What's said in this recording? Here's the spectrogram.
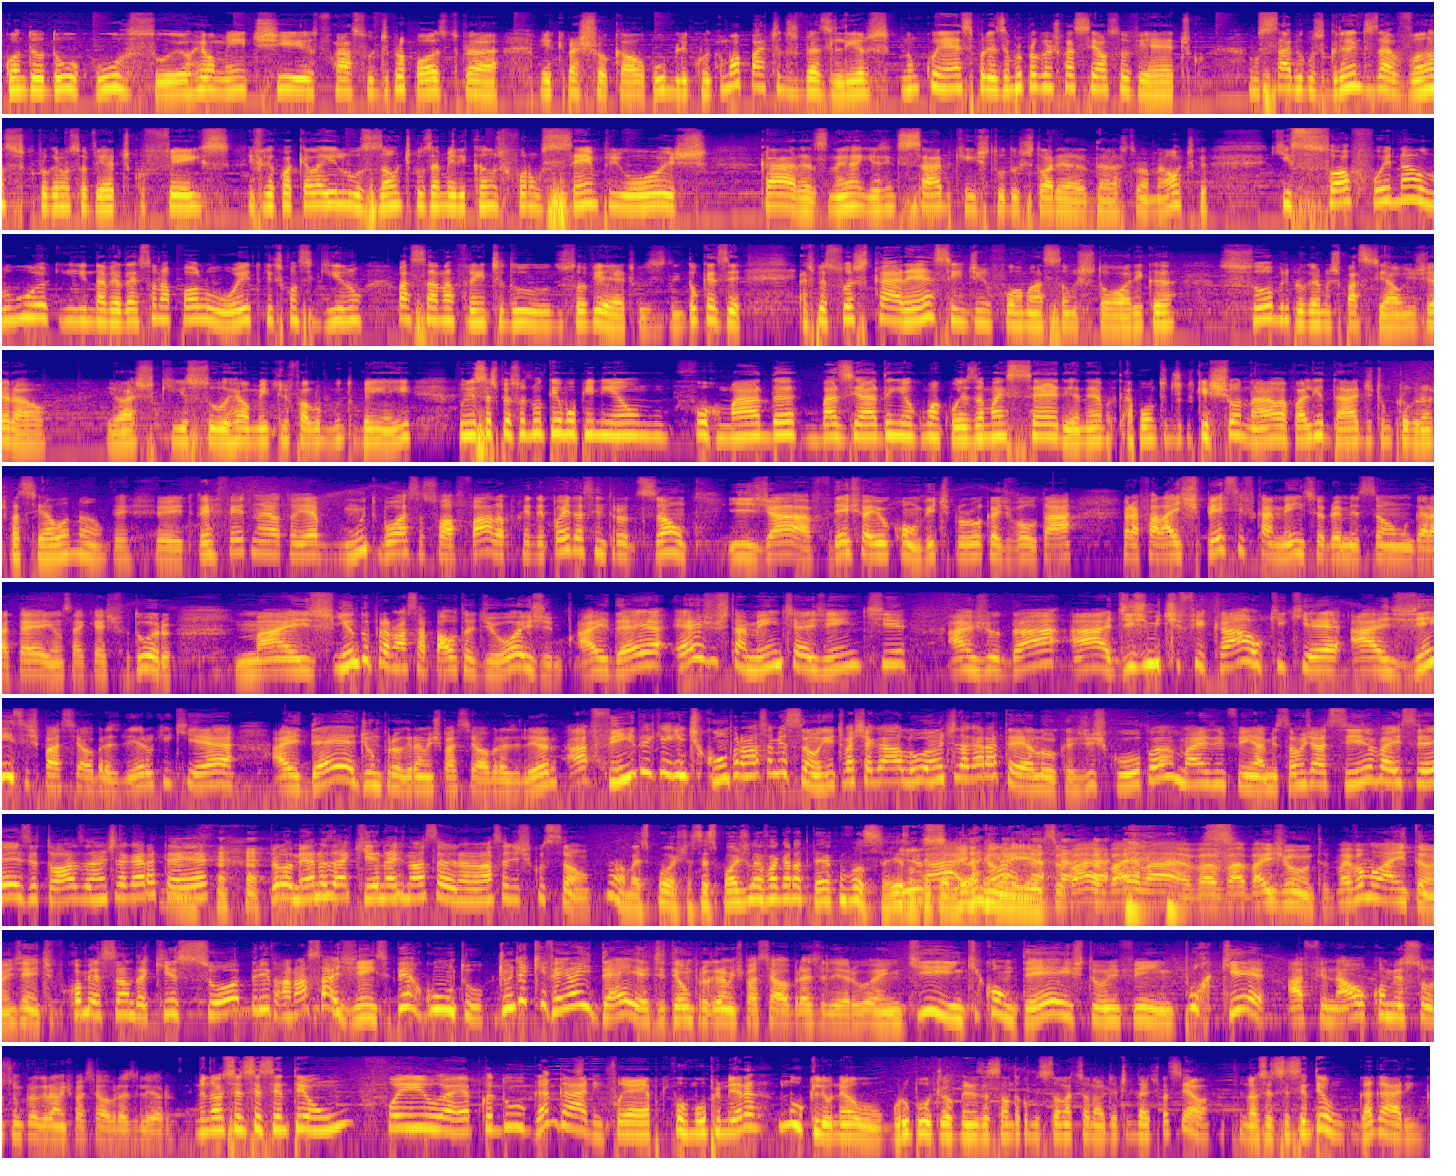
Quando eu dou o curso, eu realmente faço de propósito para meio que para chocar o público. A maior parte dos brasileiros não conhece, por exemplo, o programa espacial soviético. Não sabe os grandes avanços que o programa soviético fez e fica com aquela ilusão de que os americanos foram sempre os caras, né? E a gente sabe, quem estuda a história da astronáutica, que só foi na Lua, e na verdade só na Apolo 8 que eles conseguiram passar na frente do- dos soviéticos. Então, quer dizer, as pessoas carecem de informação histórica sobre o programa espacial em geral. Eu acho que isso realmente ele falou muito bem aí. Por isso as pessoas não têm uma opinião formada baseada em alguma coisa mais séria, né? A ponto de questionar a validade de um programa espacial ou não. Perfeito, perfeito, né, Elton? E é muito boa essa sua fala, porque depois dessa introdução, e já deixo aí o convite pro Lucas voltar para falar especificamente sobre a missão Garateia e um SciCast futuro, mas indo para nossa pauta de hoje, a ideia é justamente a gente ajudar a desmitificar o que, que é a Agência Espacial Brasileira, o que, que é a ideia de um programa espacial brasileiro, a fim de que a gente cumpra a nossa missão. A gente vai chegar à Lua antes da Garateia, Lucas. Desculpa, mas enfim, a missão Jaci vai ser exitosa antes da Garateia, pelo menos aqui nas nossa, na nossa discussão. Não, mas poxa, vocês podem levar a Garateia com vocês, não tem Isso. Ah, problema então nenhum. é isso, vai, vai lá, vai, vai, vai junto. Mas vamos lá então, gente. Começando aqui sobre a nossa agência. Pergunto, de onde é que veio a ideia de ter um programa espacial brasileiro? Em que, em que contexto, enfim, por que, afinal, começou-se um programa espacial brasileiro? 1961 foi a época do Gagarin, foi a época que formou o primeiro núcleo, né? O grupo de organização da Comissão Nacional de Atividade Espacial. 1961, Gagarin.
